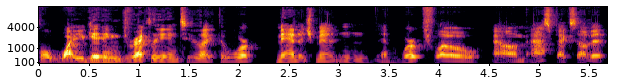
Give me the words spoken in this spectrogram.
well, why are you getting directly into like the work management and, and workflow um, aspects of it?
